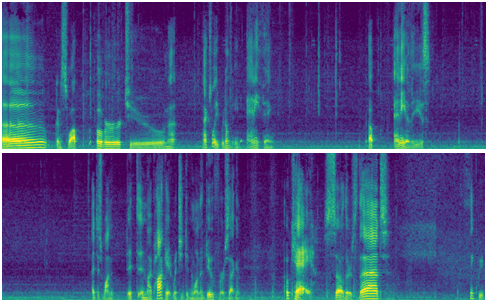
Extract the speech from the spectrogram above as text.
Uh, I'm going to swap over to not... Actually, we don't need anything up any of these. I just wanted it in my pocket, which it didn't want to do for a second. Okay, so there's that. I think we've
